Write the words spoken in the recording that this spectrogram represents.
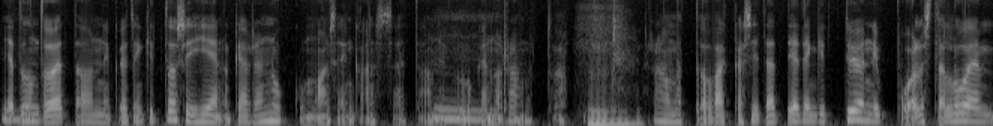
Ja tuntuu, että on niin jotenkin tosi hieno käydä nukkumaan sen kanssa, että on niin lukenut raamattua. Mm. raamattua, vaikka sitä tietenkin työnni puolesta luen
